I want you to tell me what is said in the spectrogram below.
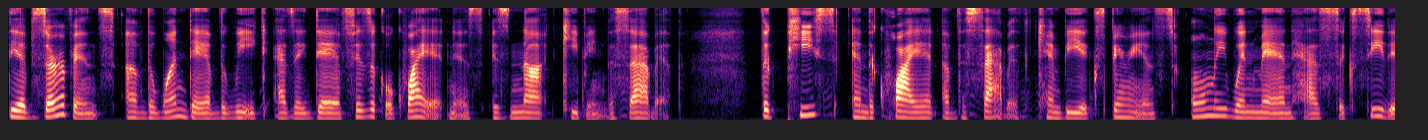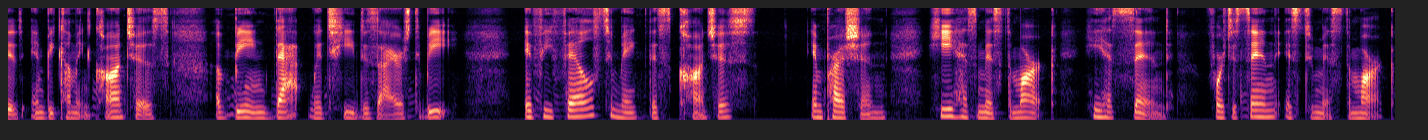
the observance of the one day of the week as a day of physical quietness is not keeping the Sabbath. The peace and the quiet of the Sabbath can be experienced only when man has succeeded in becoming conscious of being that which he desires to be. If he fails to make this conscious impression, he has missed the mark. He has sinned, for to sin is to miss the mark,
